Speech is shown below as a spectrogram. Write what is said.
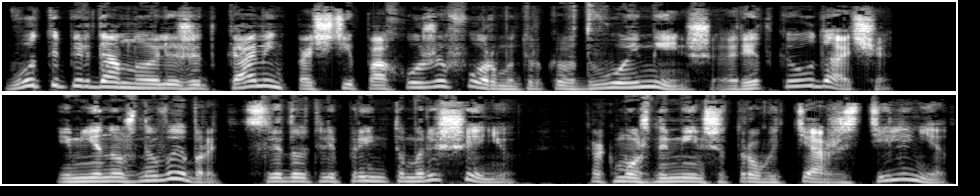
Вот и передо мной лежит камень почти похожей формы, только вдвое меньше, редкая удача. И мне нужно выбрать, следовать ли принятому решению, как можно меньше трогать тяжести или нет.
